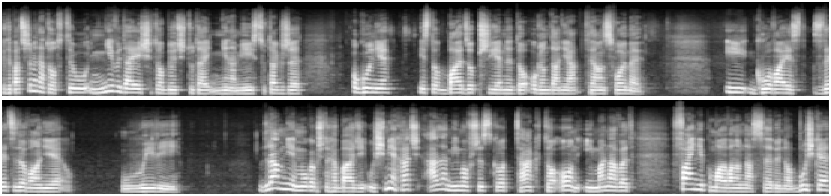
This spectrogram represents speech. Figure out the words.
gdy patrzymy na to od tyłu, nie wydaje się to być tutaj nie na miejscu. Także ogólnie jest to bardzo przyjemny do oglądania Transformer. I głowa jest zdecydowanie Willy. Dla mnie mogłaby się trochę bardziej uśmiechać, ale mimo wszystko tak to on i ma nawet fajnie pomalowaną na srebrno buźkę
